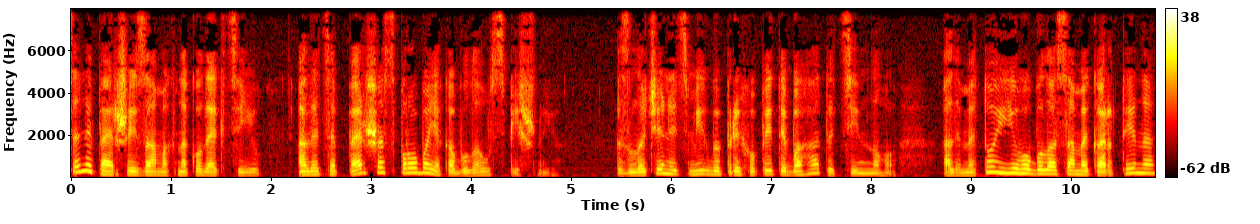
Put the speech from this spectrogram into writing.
Це не перший замах на колекцію, але це перша спроба, яка була успішною. Злочинець міг би прихопити багато цінного, але метою його була саме картина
